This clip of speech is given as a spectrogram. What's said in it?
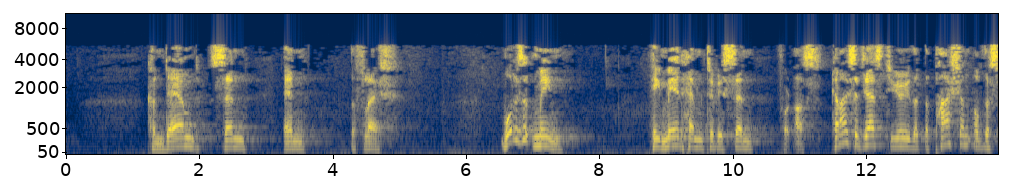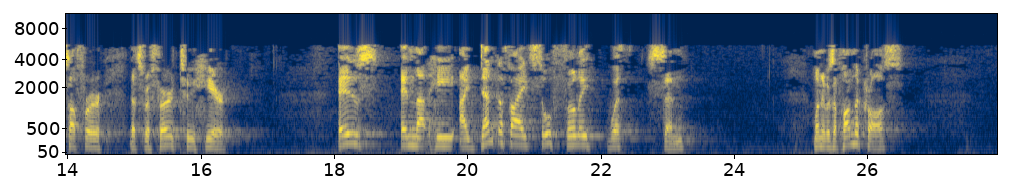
condemned sin in the flesh. What does it mean? He made him to be sin for us. Can I suggest to you that the passion of the sufferer that's referred to here is in that he identified so fully with sin when he was upon the cross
